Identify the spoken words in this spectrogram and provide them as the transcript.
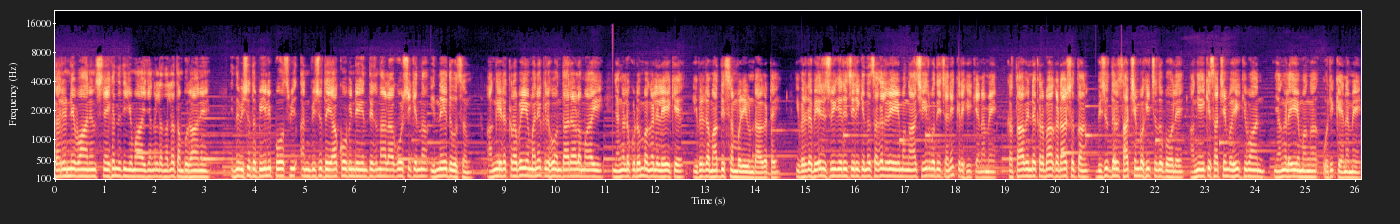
കരുണ്യവാനും സ്നേഹനിധിയുമായ ഞങ്ങളുടെ നല്ല തമ്പുരാനെ ഇന്ന് വിശുദ്ധ പീലിപ്പോസ് വിശുദ്ധ യാക്കോബിന്റെയും തിരുനാൾ ആഘോഷിക്കുന്ന ഇന്നേ ദിവസം അങ്ങയുടെ കൃപയും അനുഗ്രഹവും ധാരാളമായി ഞങ്ങളുടെ കുടുംബങ്ങളിലേക്ക് ഇവരുടെ മാധ്യസ്ഥം വഴി ഉണ്ടാകട്ടെ. ഇവരുടെ പേര് സ്വീകരിച്ചിരിക്കുന്ന സകലരെയും അങ്ങ് ആശീർവദിച്ച് അനുഗ്രഹിക്കണമേ. കർത്താവിന്റെ കൃപാ കടാക്ഷത്താൽ വിശുദ്ധർ സാക്ഷ്യം വഹിച്ചതുപോലെ അങ്ങേക്ക് സാക്ഷ്യം വഹിക്കുവാൻ ഞങ്ങളെയും അങ്ങ് ഒരുക്കണമേ.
